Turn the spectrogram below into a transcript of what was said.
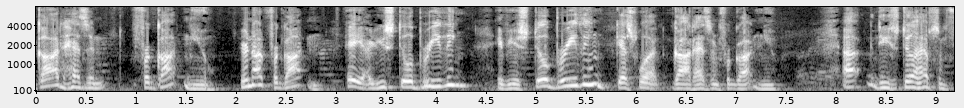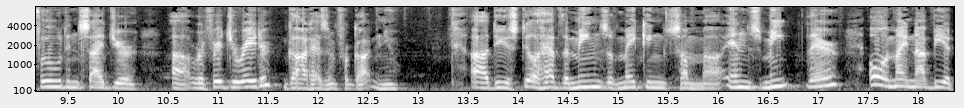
God hasn't forgotten you. You're not forgotten. Hey, are you still breathing? If you're still breathing, guess what? God hasn't forgotten you. Uh, do you still have some food inside your uh, refrigerator? God hasn't forgotten you. Uh, do you still have the means of making some uh, ends meet there? Oh, it might not be a,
